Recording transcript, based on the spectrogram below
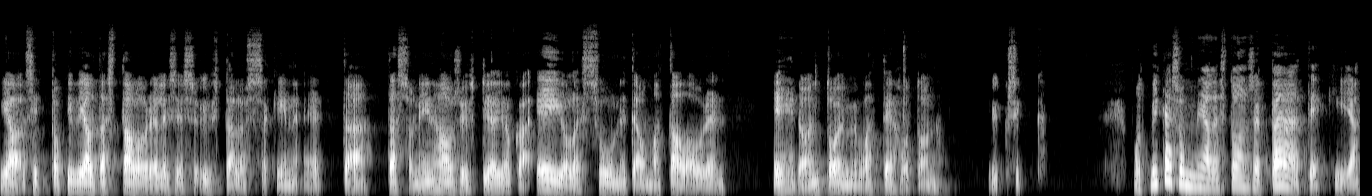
Ja sitten toki vielä tässä taloudellisessa yhtälössäkin, että tässä on in-house-yhtiö, joka ei ole suunnitelmatalouden ehdoin toimiva tehoton yksikkö. Mutta mikä sun mielestä on se päätekijä,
